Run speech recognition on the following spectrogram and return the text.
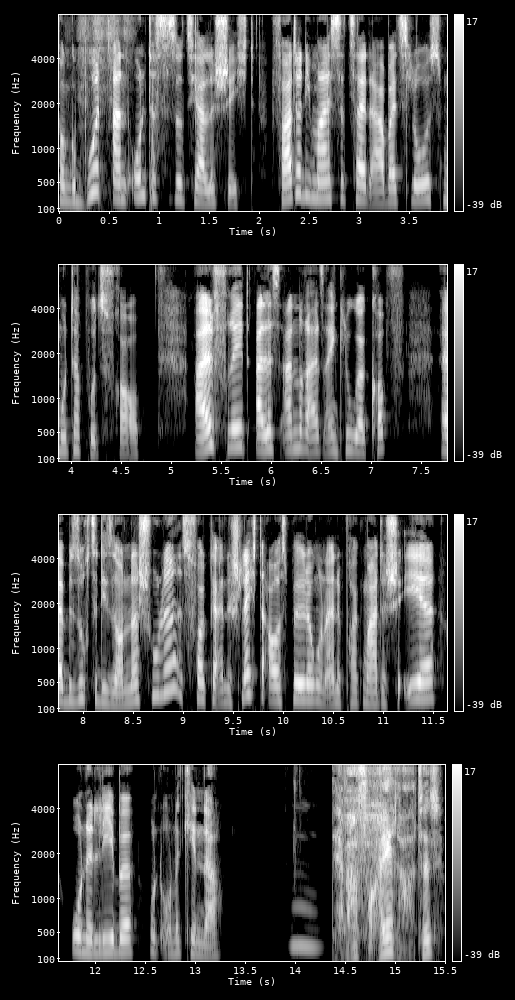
Von Geburt an unterste soziale Schicht. Vater die meiste Zeit arbeitslos, Mutter Putzfrau. Alfred alles andere als ein kluger Kopf. Er besuchte die Sonderschule. Es folgte eine schlechte Ausbildung und eine pragmatische Ehe, ohne Liebe und ohne Kinder. Der war verheiratet.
